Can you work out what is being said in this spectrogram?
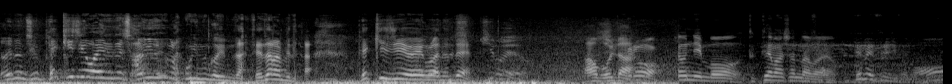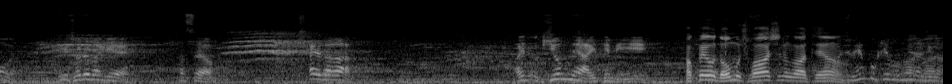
저희는 지금 패키지 와 있는데 자유여행을 하고 있는 거입니다. 대단합니다. 패키지 여행을 왔는데 10km예요. 아 멀다. 회원님 뭐 득템하셨나봐요. 템했어요 지금. 오, 되게 저렴하게 샀어요. 차에다가 아니 또 귀엽네 아이템이. 박 배우 너무 좋아하시는 것 같아요. 지금 행복해 봅니다 지금.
